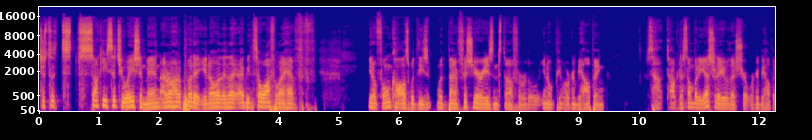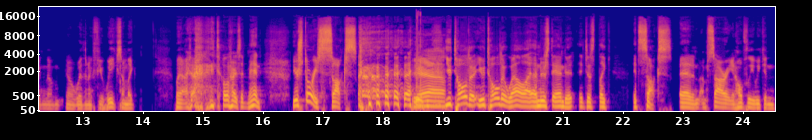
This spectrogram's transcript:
just a sucky situation, man. I don't know how to put it, you know. And I, I mean, so often when I have, you know, phone calls with these with beneficiaries and stuff, or you know, people are going to be helping. Talking to somebody yesterday with a shirt we're going to be helping them, you know, within a few weeks. I'm like, when I, I told her, I said, "Man, your story sucks." Yeah. you told it. You told it well. I understand it. It just like it sucks, and I'm sorry. And hopefully we can,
